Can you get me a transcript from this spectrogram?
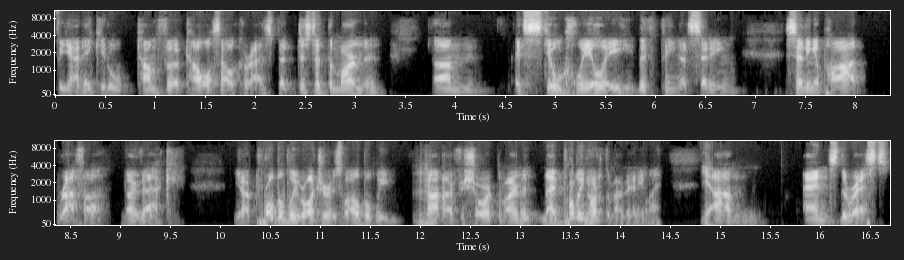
for Jannik, it'll come for Carlos Alcaraz, but just at the moment, um, it's still clearly the thing that's setting setting apart Rafa, Novak, you know, probably Roger as well, but we mm. can't know for sure at the moment. No, probably not at the moment anyway. Yeah. Um, and the rest.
